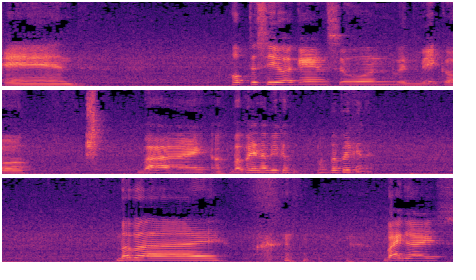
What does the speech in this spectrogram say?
And hope to see you again soon with Vico. Bye! Ah, bye-bye na, Vico. Magbabay ka na. Bye-bye! Bye, guys!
